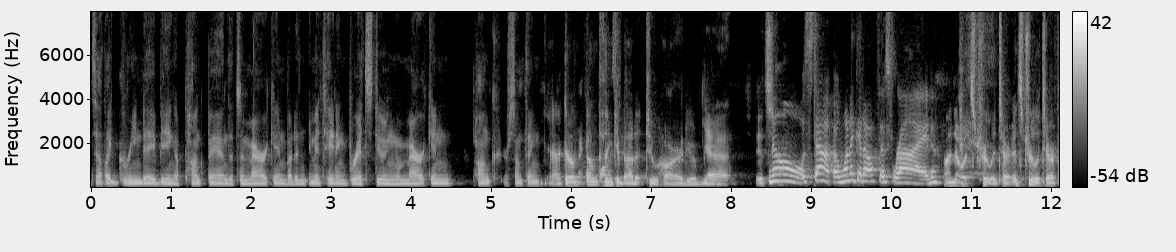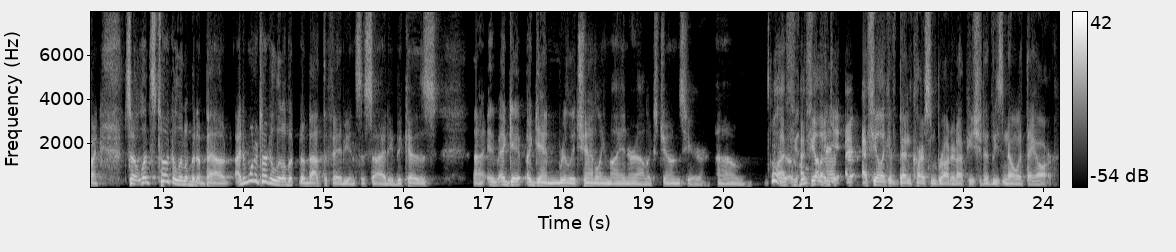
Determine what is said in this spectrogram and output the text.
Is that like Green Day being a punk band that's American, but imitating Brits doing American punk or something? Yeah, don't don't think about it too hard. You're, yeah, it's no stop. I want to get off this ride. I know it's truly ter- it's truly terrifying. So let's talk a little bit about. I want to talk a little bit about the Fabian Society because. Uh, again, really channeling my inner Alex Jones here. Um, well, I feel, I feel like it, I feel like if Ben Carson brought it up, he should at least know what they are.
